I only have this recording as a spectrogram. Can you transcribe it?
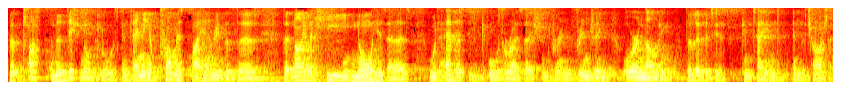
but plus an additional clause containing a promise by Henry III that neither he nor his heirs would ever seek authorization for infringing or annulling the liberties contained in the Charter.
